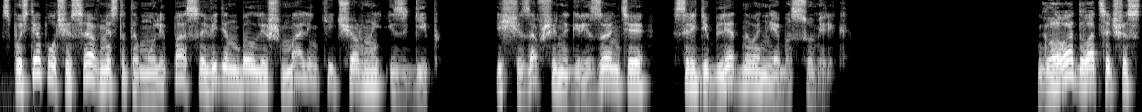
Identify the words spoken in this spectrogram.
Спустя полчаса вместо Тамаулипаса виден был лишь маленький черный изгиб, исчезавший на горизонте среди бледного неба сумерек. Глава 26.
